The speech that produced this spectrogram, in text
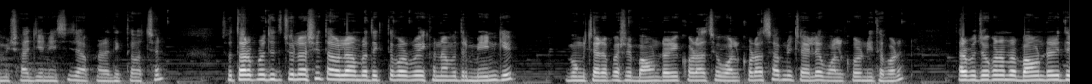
আমি সাজিয়ে নিয়েছি, যা আপনারা দেখতে পাচ্ছেন। সো তারপরে যদি চলে আসি, তাহলে আমরা দেখতে পারব এখানে আমাদের মেইন গেট এবং চারপাশে বাউন্ডারি করা আছে ওয়াল করা আছে। আপনি চাইলে ওয়াল করে নিতে পারেন। তারপর যখন আমরা বাউন্ডারিতে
